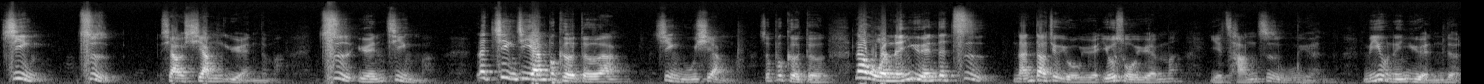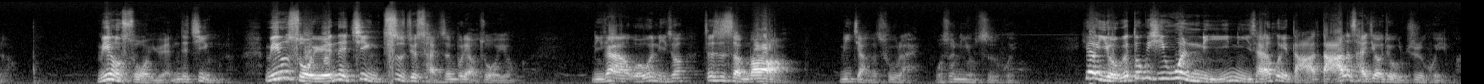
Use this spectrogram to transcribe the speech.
静智要相缘的嘛？智缘静嘛？那静既然不可得啊，静无相嘛，是不可得。那我能缘的智，难道就有缘有所缘吗？也常智无缘。没有能缘的了，没有所缘的境了，没有所缘的境，智就产生不了作用。你看啊，我问你说这是什么，你讲得出来？我说你有智慧，要有个东西问你，你才会答，答了才叫做有智慧嘛。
